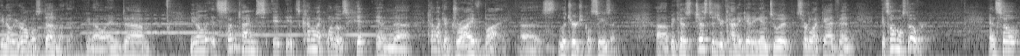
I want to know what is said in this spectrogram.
you know, you're almost done with it, you know, and, um, you know, it's sometimes, it, it's kind of like one of those hit and uh, kind of like a drive-by uh, liturgical season. Uh, because just as you're kind of getting into it, sort of like Advent, it's almost over. And so,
